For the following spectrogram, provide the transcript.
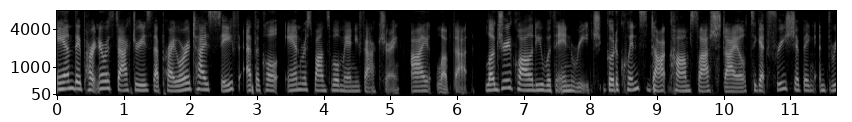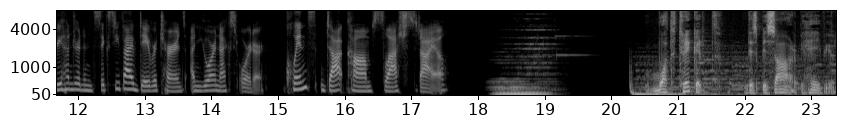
And they partner with factories that prioritize safe, ethical, and responsible manufacturing. I love that. Luxury quality within reach. Go to quince.com slash style to get free shipping and 365 day returns on your next order. Quince.com slash style. What triggered this bizarre behavior?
